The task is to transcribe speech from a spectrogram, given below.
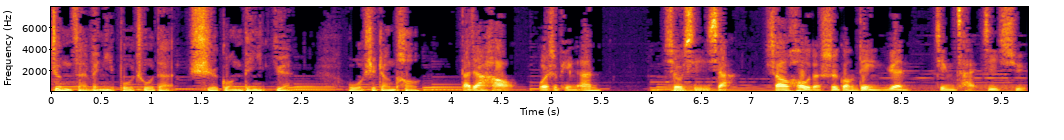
正在为你播出的时光电影院。我是张涛。大家好我是平安。休息一下稍后的时光电影院精彩继续。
